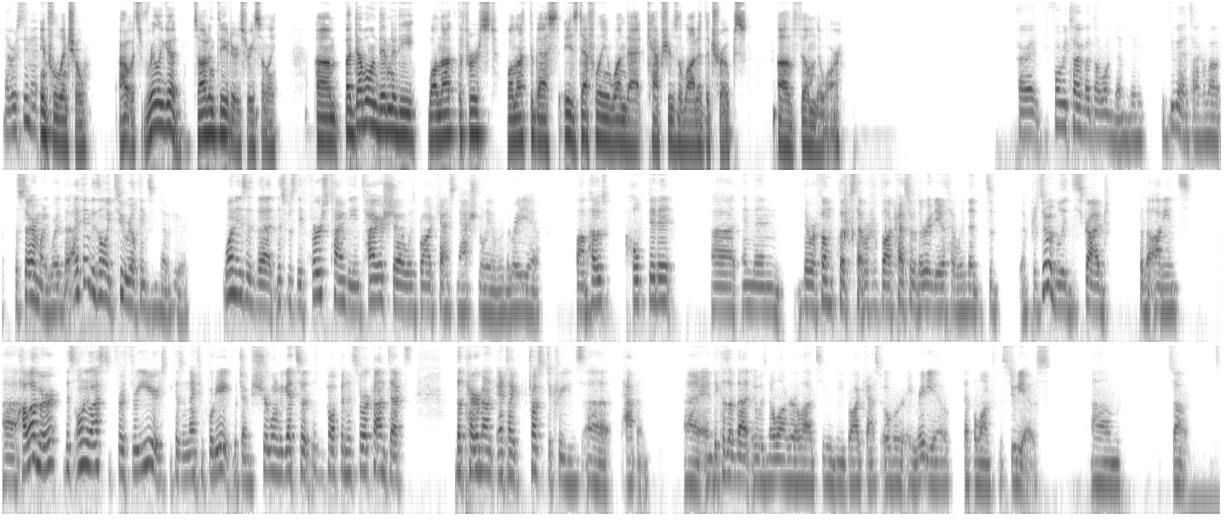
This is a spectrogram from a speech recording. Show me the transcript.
Never seen it. influential. Oh, it's really good. Saw it in theaters recently. Um, but Double Indemnity, while not the first, while not the best, is definitely one that captures a lot of the tropes of film noir. All right. Before we talk about Double Indemnity, do got to talk about the ceremony. Where the, I think there's only two real things to note here. One is that this was the first time the entire show was broadcast nationally over the radio. Bob Hope, Hope did it, uh, and then there were film clips that were broadcast over the radio that were then uh, presumably described for the audience. Uh, however, this only lasted for three years because in 1948, which I'm sure when we get to it, up in historic context, the Paramount antitrust decrees uh, happened. Uh, and because of that, it was no longer allowed to be broadcast over a radio that belonged to the studios. Um, so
